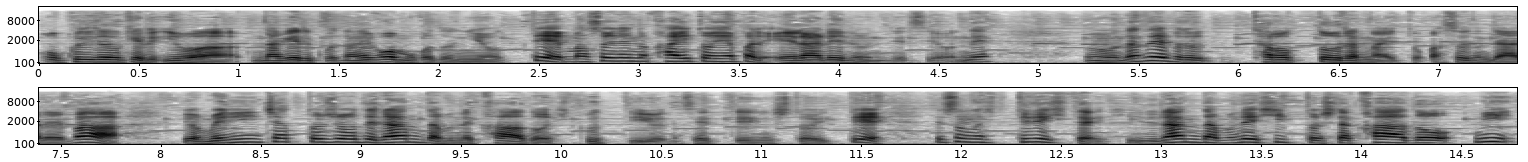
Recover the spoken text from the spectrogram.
ー、送り届ける、要は投げる、投げ込むことによって、まあ、それなりの回答はやっぱり得られるんですよね。うん、例えばタロット占いとかそういうのであれば要はメニューチャット上でランダムでカードを引くっていうような設定にしといてでその出てきたランダムでヒットしたカードに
